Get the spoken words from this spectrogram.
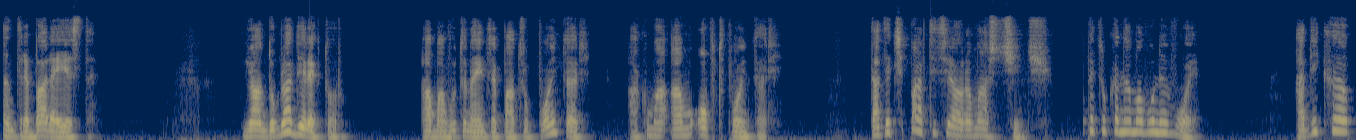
întrebarea este, eu am dublat directorul. Am avut înainte 4 pointeri, acum am 8 pointeri. Dar de ce partiții au rămas 5? Pentru că n-am avut nevoie. Adică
